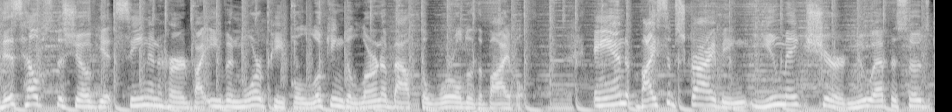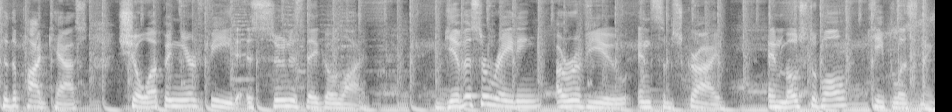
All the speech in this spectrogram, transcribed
This helps the show get seen and heard by even more people looking to learn about the world of the Bible. And by subscribing, you make sure new episodes to the podcast show up in your feed as soon as they go live. Give us a rating, a review, and subscribe. And most of all, keep listening.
